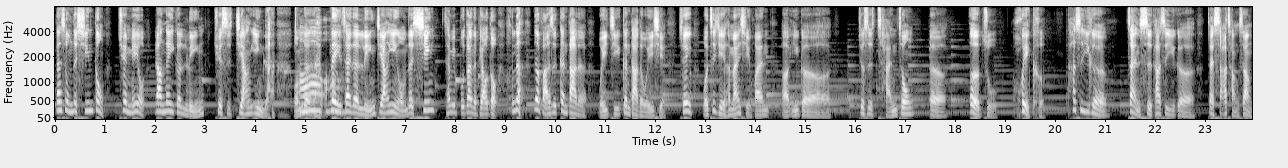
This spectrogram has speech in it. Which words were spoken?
但是我们的心动却没有让那个灵却是僵硬的，我们的内在的灵僵硬，我们的心在那边不断的飘动，那那反而是更大的危机，更大的危险。所以我自己还蛮喜欢呃一个就是禅宗的二祖慧可，他是一个战士，他是一个。在沙场上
